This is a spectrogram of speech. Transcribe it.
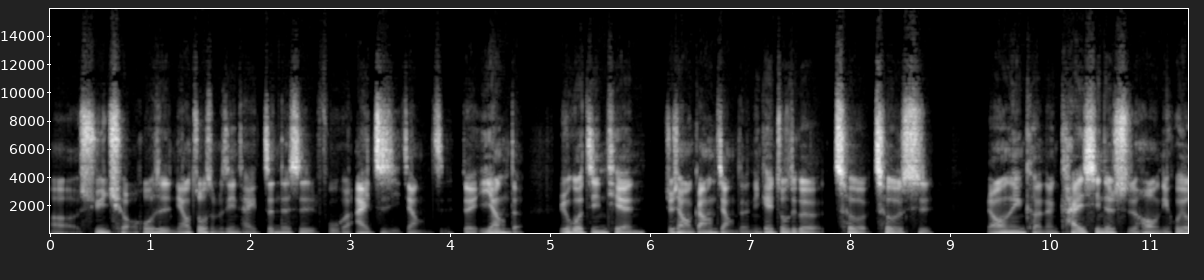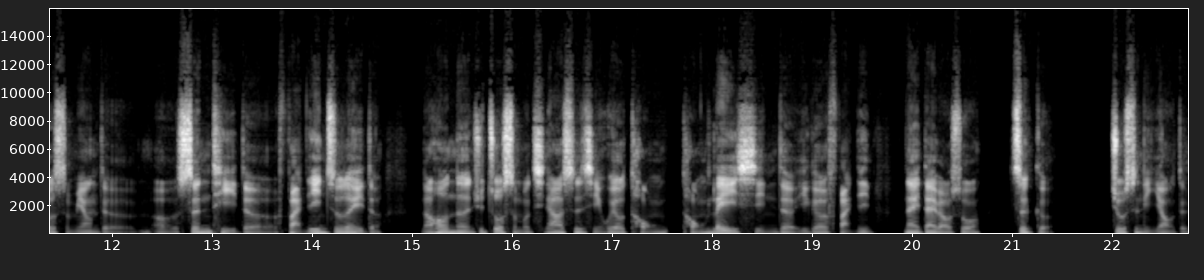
呃需求，或是你要做什么事情才真的是符合爱自己这样子。对，一样的。如果今天就像我刚刚讲的，你可以做这个测测试，然后你可能开心的时候，你会有什么样的呃身体的反应之类的。然后呢，你去做什么其他的事情会有同同类型的一个反应，那也代表说这个就是你要的。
